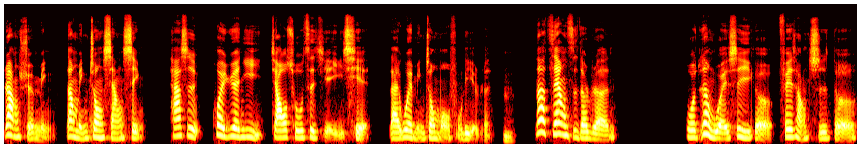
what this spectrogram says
让选民、让民众相信他是会愿意交出自己的一切来为民众谋福利的人。嗯，那这样子的人，我认为是一个非常值得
